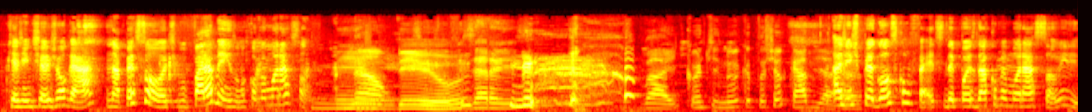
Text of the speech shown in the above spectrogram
Porque a gente ia jogar na pessoa, tipo, parabéns, uma comemoração. Meu não, vocês não Deus. fizeram isso. Vai, continua que eu tô chocado já. A gente pegou os confetes depois da comemoração e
